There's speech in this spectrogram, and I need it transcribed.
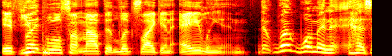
If you But- pull something out that looks like an alien, What woman has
